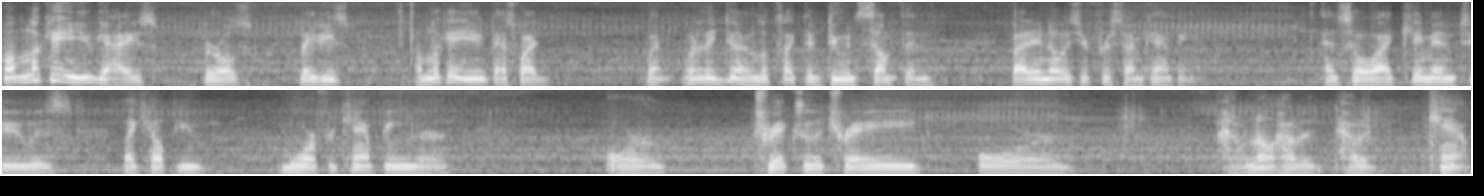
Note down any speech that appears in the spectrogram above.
Well, I'm looking at you guys, girls, ladies. I'm looking at you. That's why I went, what are they doing? It looks like they're doing something, but I didn't know it was your first time camping. And so I came in to is like help you more for camping or or tricks of the trade or I don't know how to how to camp.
